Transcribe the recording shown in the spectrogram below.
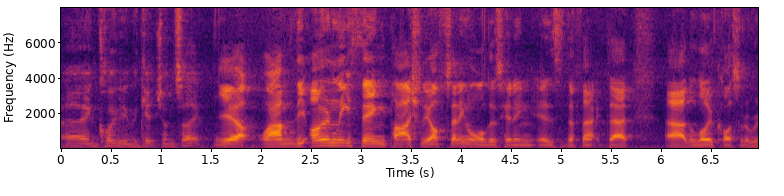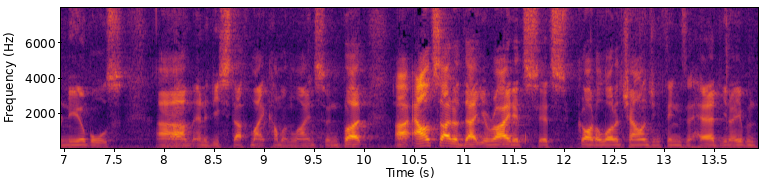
Uh, including the kitchen sink. Yeah, um, the only thing partially offsetting all of this hitting is the fact that uh, the low cost of renewables um, energy stuff might come online soon. But uh, outside of that, you're right. It's it's got a lot of challenging things ahead. You know, even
